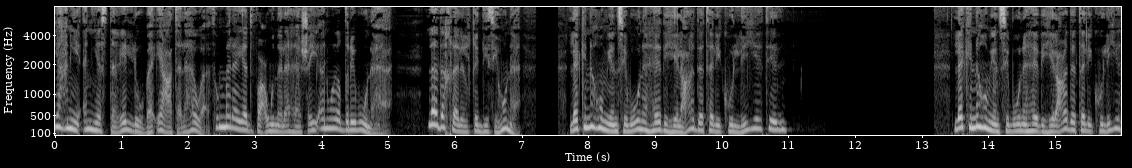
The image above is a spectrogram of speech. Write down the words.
يعني أن يستغلوا بائعة الهوى ثم لا يدفعون لها شيئا ويضربونها. لا دخل للقديس هنا لكنهم ينسبون هذه العادة لكلية لكنهم ينسبون هذه العادة لكلية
